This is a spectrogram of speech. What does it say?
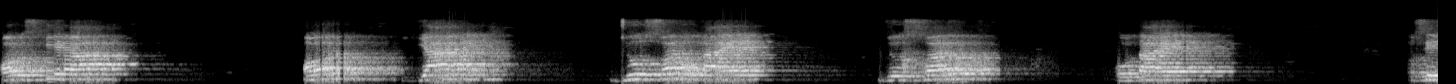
और उसके बाद, और या में जो स्वर होता है, जो स्वर होता है उसे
